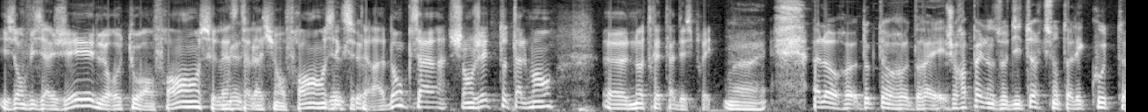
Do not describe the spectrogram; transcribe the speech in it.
ils envisageaient le retour en France, l'installation en France, Bien etc. Donc ça a changé totalement euh, notre état d'esprit. Ouais. Alors, docteur Drey, je rappelle nos auditeurs qui sont à l'écoute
